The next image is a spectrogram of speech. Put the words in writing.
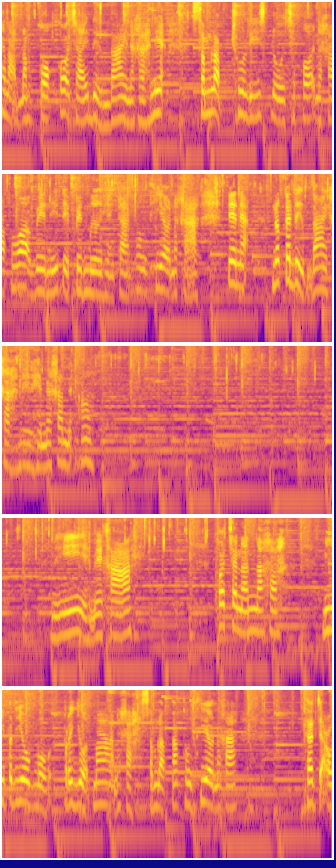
ขนาดน้ำก๊อกก็ใช้ดื่มได้นะคะเนี่ยสำหรับทัวริสโดยเฉพาะนะคะ เพราะว่าเวนิสเป็นเมืองแห่งการท่องเที่ยวนะคะเนี่ยเนี่ยนกก็ดื่มได้ค่ะเนี่ยเห็นไหมคะเนี่ยอ้าวนี่เห็นไหมคะ เพราะฉะนั้นนะคะมีประโยชน์ประโยชน์มากนะคะสำหรับนักท่องเที่ยวนะคะ ถ้าจะเอา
